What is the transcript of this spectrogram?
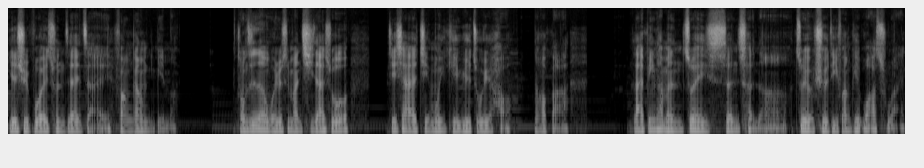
也许不会存在在访纲里面嘛。总之呢，我就是蛮期待说，接下来的节目也可以越做越好，然后把来宾他们最深层啊、最有趣的地方可以挖出来。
